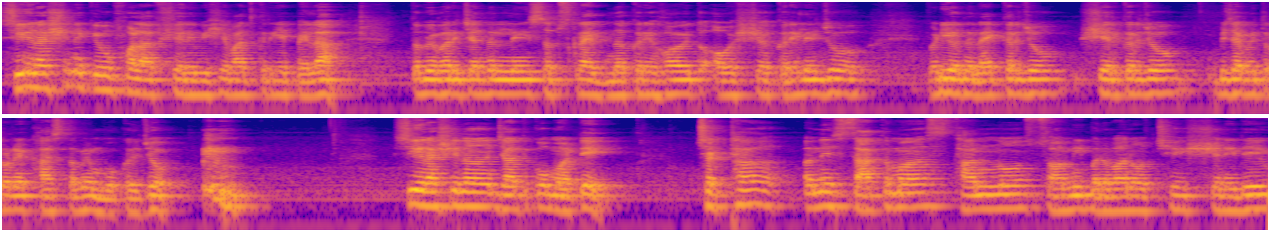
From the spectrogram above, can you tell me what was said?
સિંહ રાશિને કેવું ફળ આપશે એ વિશે વાત કરીએ પહેલાં. તમે મારી ચેનલને સબસ્ક્રાઇબ ન કરી હોય તો અવશ્ય કરી લેજો. વિડીયોને લાઈક કરજો, શેર કરજો, બીજા મિત્રોને ખાસ તમે મોકલજો. સિંહ રાશિના જાતકો માટે છઠ્ઠા અને સાતમા સ્થાનનો સ્વામી બનવાનો છે શનિદેવ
